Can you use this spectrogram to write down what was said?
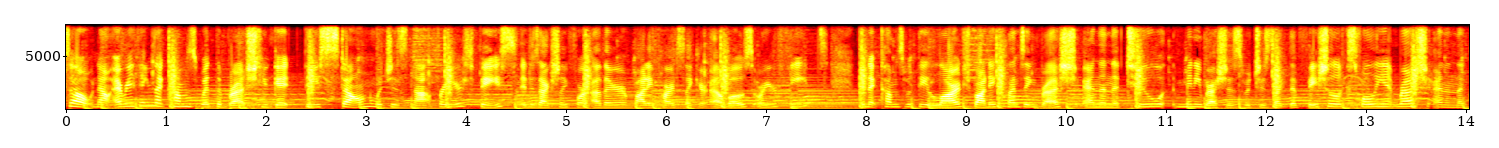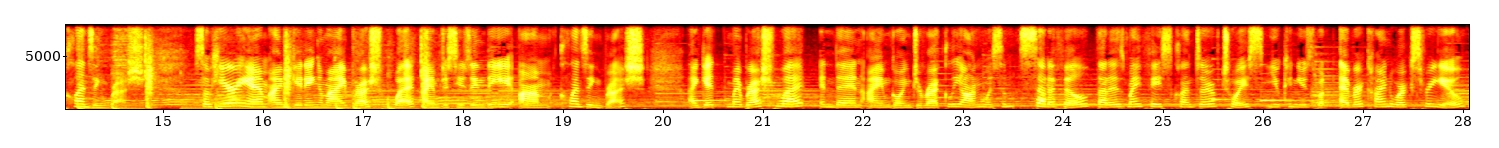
So now everything that comes with the brush, you get the stone, which is not for your face. It is actually for other body parts like your elbows or your feet. Then it comes with the large body cleansing brush and then the two mini brushes, which is like the facial exfoliant brush and then the cleansing brush. So here I am, I'm getting my brush wet. I am just using the um, cleansing brush. I get my brush wet and then I am going directly on with some Cetaphil. That is my face cleanser of choice. You can use whatever kind works for you,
